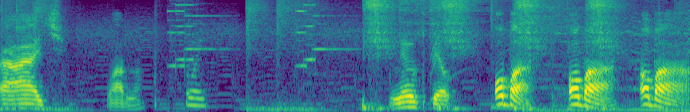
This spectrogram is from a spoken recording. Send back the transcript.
Ай, ладно. Ой. Не успел. Оба! Оба! Оба!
